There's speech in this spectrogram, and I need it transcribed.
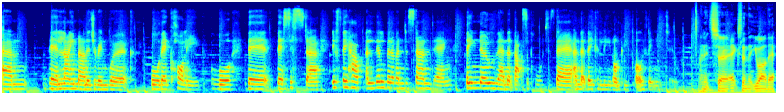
um, their line manager in work or their colleague or their their sister, if they have a little bit of understanding, they know then that that support is there and that they can lean on people if they need to. And it's uh, excellent that you are there.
